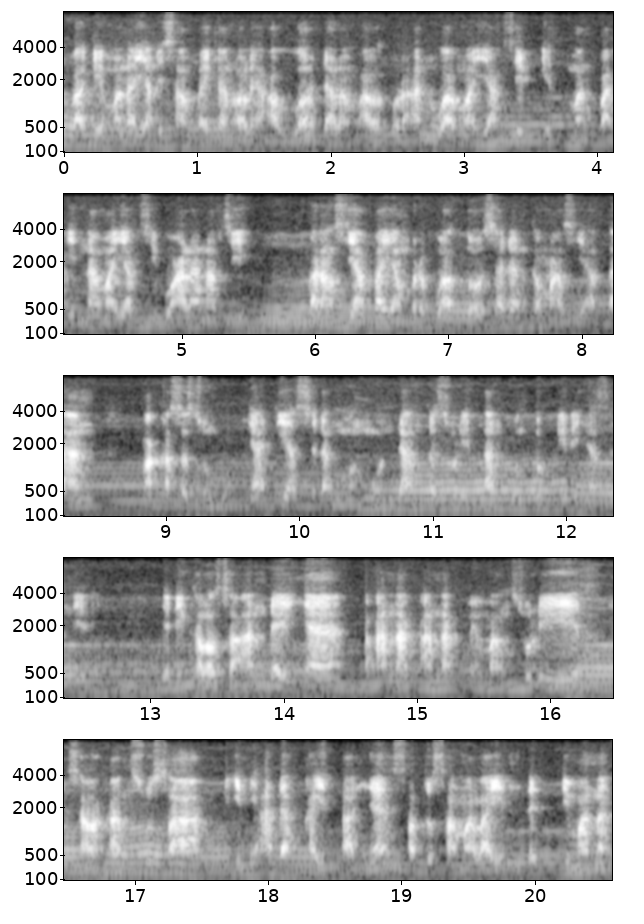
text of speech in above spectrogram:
Sebagaimana yang disampaikan oleh Allah dalam Al-Qur'an wa may yaksib itman fa inna ma yaksibu ala nafsi. Barang siapa yang berbuat dosa dan kemaksiatan maka sesungguhnya dia sedang mengundang kesulitan untuk dirinya sendiri jadi kalau seandainya anak-anak memang sulit, misalkan susah, ini ada kaitannya satu sama lain di mana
